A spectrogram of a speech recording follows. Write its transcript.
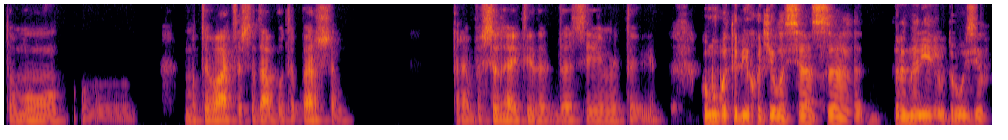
Тому мотивація завжди бути першим. Треба завжди йти до, до цієї мети. Кому би тобі хотілося з тренерів, друзів,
